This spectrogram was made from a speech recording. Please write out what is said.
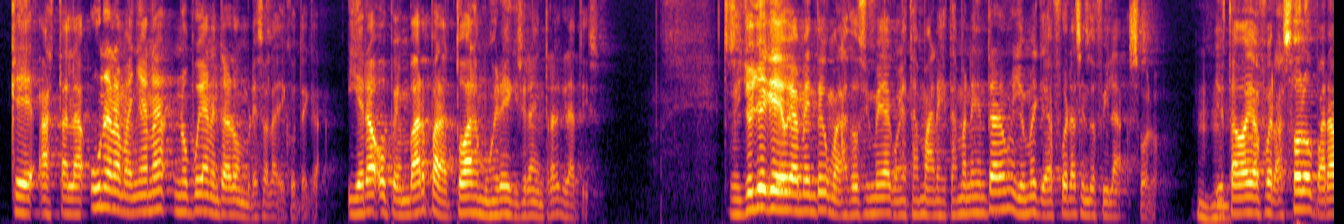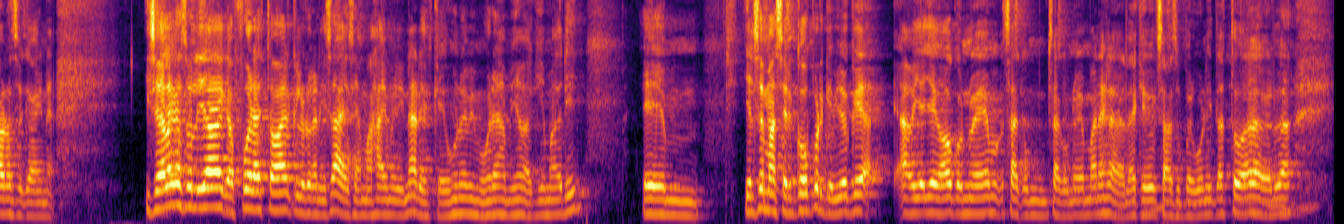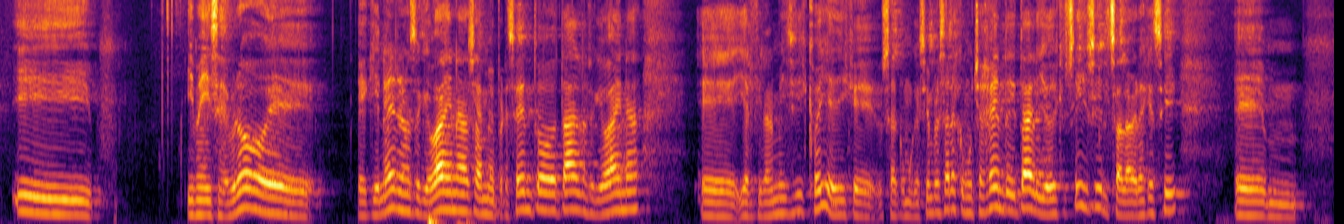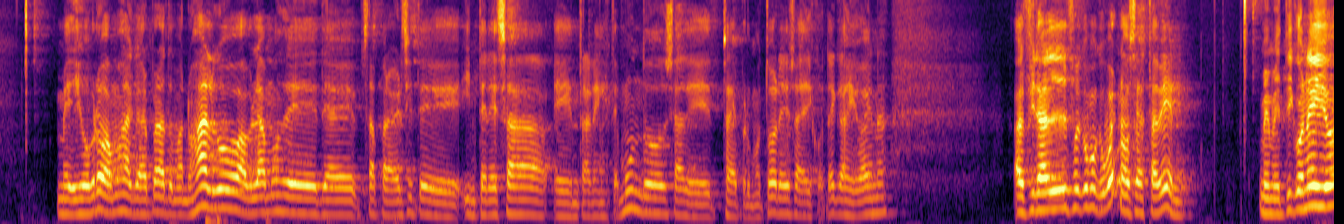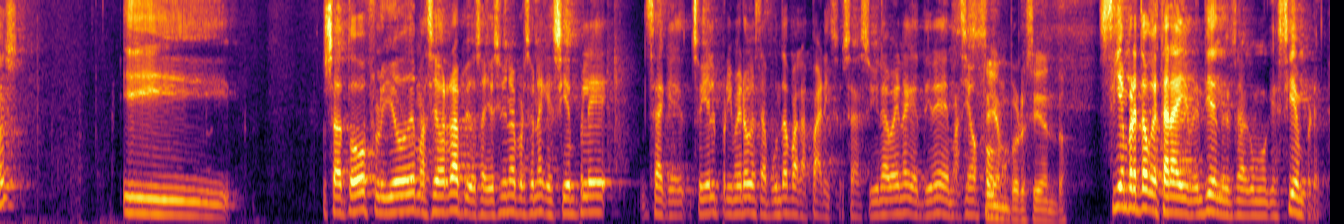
que hasta la una de la mañana no podían entrar hombres a la discoteca. Y era open bar para todas las mujeres que quisieran entrar gratis. Entonces yo llegué obviamente como a las dos y media con estas manes. Estas manes entraron y yo me quedé afuera haciendo fila solo. Yo estaba ahí afuera solo, parado, no sé qué vaina. Y se da la casualidad de que afuera estaba el que lo organizaba, que se llama Jaime Linares, que es uno de mis mejores amigos aquí en Madrid. Em, y él se me acercó porque vio que había llegado con nueve, o sea, con, o sea, con nueve manes, la verdad que, o sea, súper bonitas todas, la verdad. Y, y me dice, bro, eh, eh, ¿quién eres? No sé qué vaina, o sea, me presento, tal, no sé qué vaina. Eh, y al final me dice, oye, dije, o sea, como que siempre sales con mucha gente y tal. Y yo dije, sí, sí, o sea, la verdad es que sí. Em, me dijo, bro, vamos a quedar para tomarnos algo, hablamos de, de- o sea, para ver si te interesa eh, entrar en este mundo, o sea, de, o sea, de promotores, o sea, de discotecas y vainas. Al final fue como que, bueno, o sea, está bien. Me metí con ellos y, o sea, todo fluyó demasiado rápido. O sea, yo soy una persona que siempre, o sea, que soy el primero que se apunta para las paris. O sea, soy una vaina que tiene demasiado fomo 100%. siempre tengo que estar ahí, ¿me entiendes? O sea, como que siempre.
